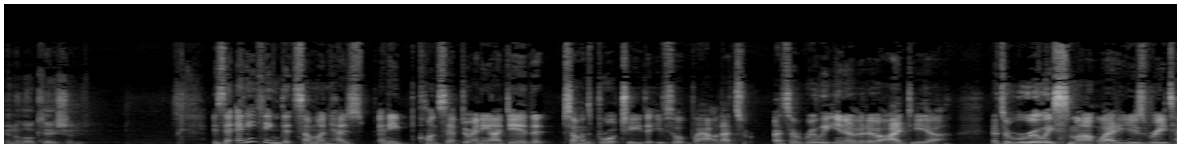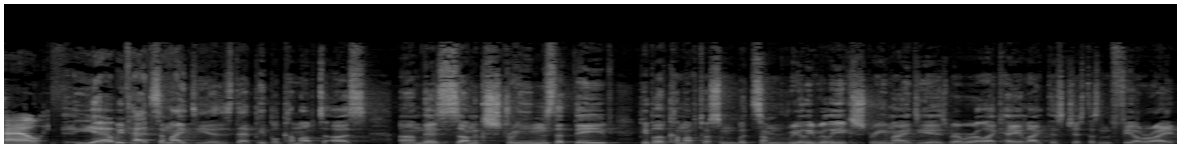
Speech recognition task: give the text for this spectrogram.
in a location. Is there anything that someone has, any concept or any idea that someone's brought to you that you've thought, wow, that's that's a really innovative idea? That's a really smart way to use retail. Yeah, we've had some ideas that people come up to us. Um, there's some extremes that they've people have come up to us with some really really extreme ideas where we're like, hey, like this just doesn't feel right.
